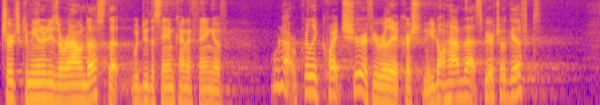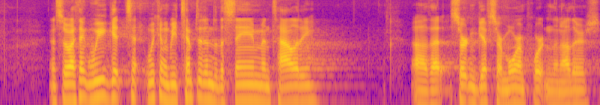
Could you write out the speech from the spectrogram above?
church communities around us that would do the same kind of thing of, we're not really quite sure if you're really a Christian. You don't have that spiritual gift. And so I think we, get t- we can be tempted into the same mentality uh, that certain gifts are more important than others.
